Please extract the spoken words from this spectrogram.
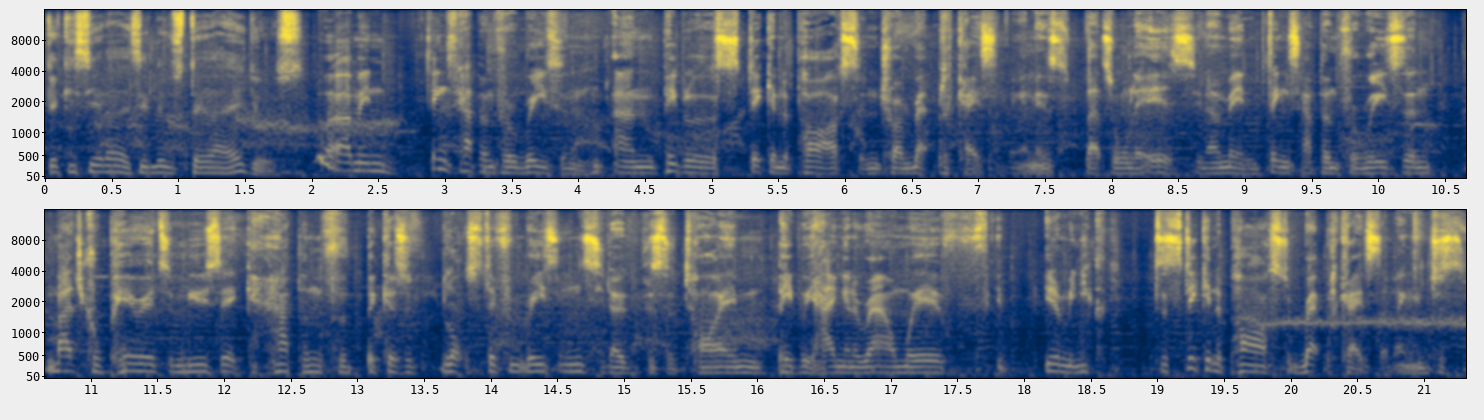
¿Qué quisiera decirle usted a ellos? Well, I mean, things happen for a reason, and people that stick in the past and try and replicate something. I mean, that's all it is. You know what I mean? Things happen for a reason. Magical periods of music happen for because of lots of different reasons. You know, there's a time people you're hanging around with. You know I mean? You, to stick in the past and replicate something, just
